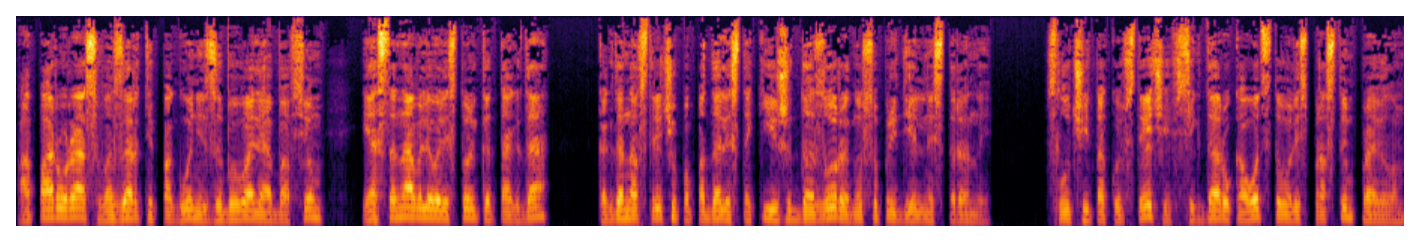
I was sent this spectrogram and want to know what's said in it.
а пару раз в азарте погони забывали обо всем и останавливались только тогда, когда навстречу попадались такие же дозоры, но с определенной стороны. В случае такой встречи всегда руководствовались простым правилом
